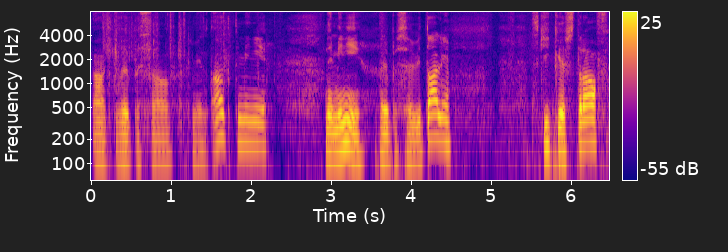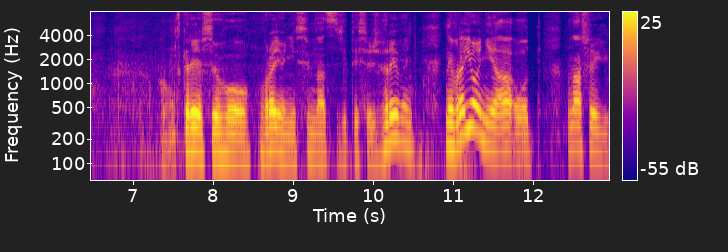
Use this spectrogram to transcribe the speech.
Акт виписав він акт мені. Не мені, виписав Віталій. Скільки штраф? Скоріше всього, в районі 17 тисяч гривень. Не в районі, а от в нашій,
